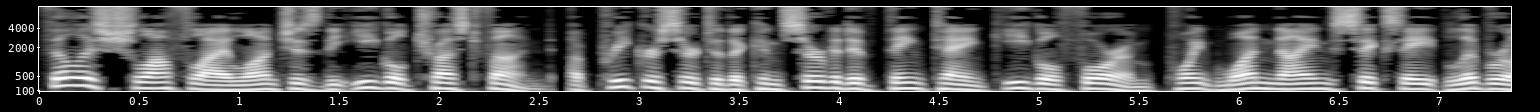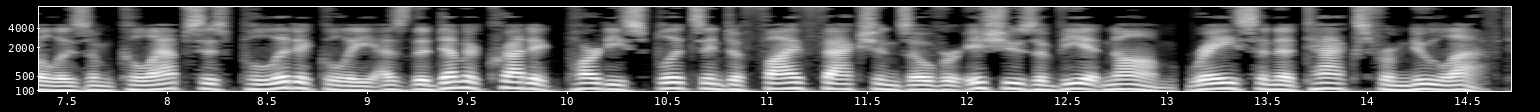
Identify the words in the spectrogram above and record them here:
Phyllis Schlafly launches the Eagle Trust Fund, a precursor to the conservative think tank Eagle Forum. 1968 Liberalism collapses politically as the Democratic Party splits into five factions over issues of Vietnam, race and attacks from New Left.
